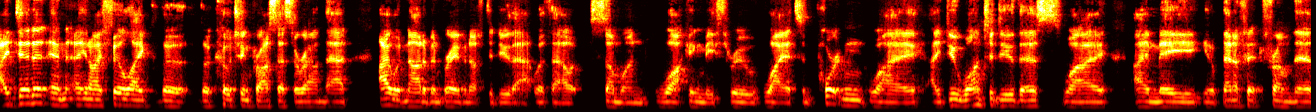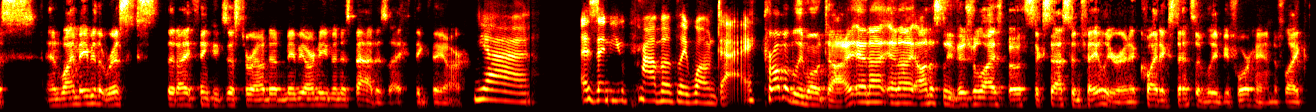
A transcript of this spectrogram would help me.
I did it, and you know, I feel like the the coaching process around that I would not have been brave enough to do that without someone walking me through why it's important, why I do want to do this, why I may, you know, benefit from this, and why maybe the risks that I think exist around it maybe aren't even as bad as I think they are. Yeah. As in, you probably won't die. Probably won't die, and I and I honestly visualize both success and failure in it quite extensively beforehand. Of like,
